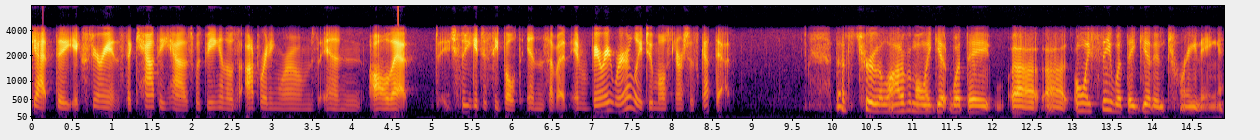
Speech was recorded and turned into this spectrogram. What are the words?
get the experience that Kathy has with being in those operating rooms and all that. So you get to see both ends of it, and very rarely do most nurses get that. That's true. A lot of them only get what they uh, uh, only see what they get in training,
